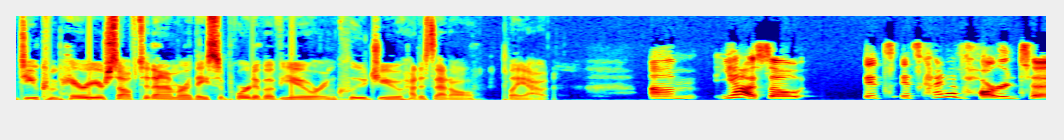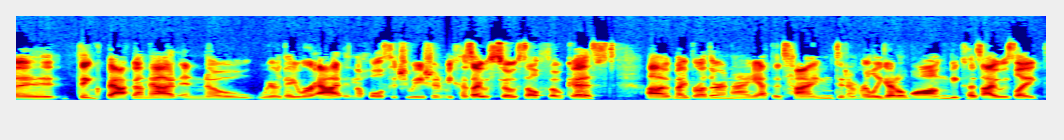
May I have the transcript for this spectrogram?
Do you compare yourself to them, or are they supportive of you, or include you? How does that all play out? Um, yeah, so it's it's kind of hard to think back on that and know where they were at in the whole situation because I was so self focused. Uh, my brother and I at the time didn't really get along because I was like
